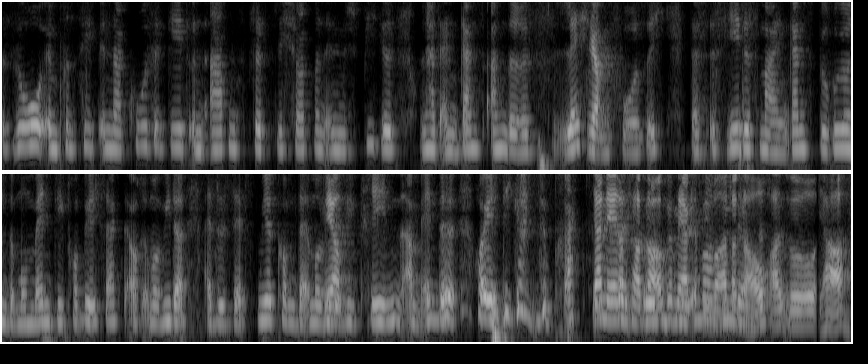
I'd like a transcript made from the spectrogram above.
so im Prinzip in Narkose geht und abends plötzlich schaut man in den Spiegel und hat ein ganz anderes Lächeln ja. vor sich. Das ist jedes Mal ein ganz berührender Moment. Die Frau Birch sagt auch immer wieder, also selbst mir kommen da immer wieder ja. die Tränen. Am Ende heult die ganze Praxis. Ja, nee, das hat man auch gemerkt. Sie war dann auch, also ja,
